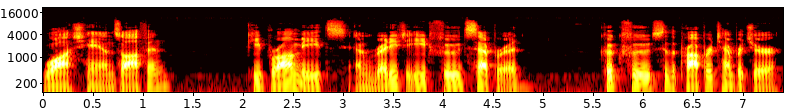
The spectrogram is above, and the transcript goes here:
Wash hands often. Keep raw meats and ready to eat foods separate. Cook foods to the proper temperature.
